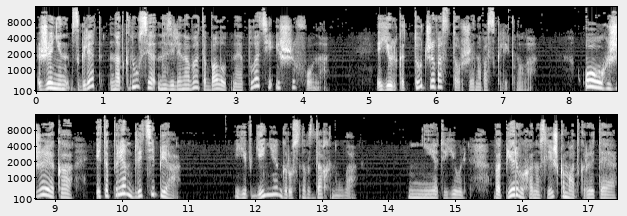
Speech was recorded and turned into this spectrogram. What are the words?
Женин взгляд наткнулся на зеленовато-болотное платье из шифона. Юлька тут же восторженно воскликнула. «Ох, Жека, это прям для тебя!» Евгения грустно вздохнула. «Нет, Юль, во-первых, оно слишком открытое,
